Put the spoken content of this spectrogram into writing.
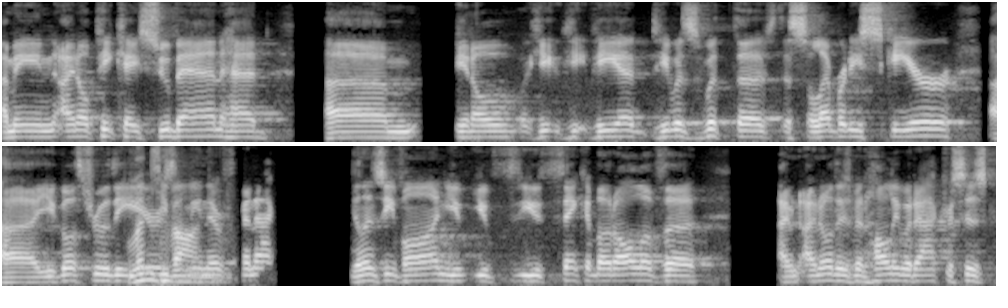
I mean, I know PK Subban had um, you know, he, he, he had he was with the the celebrity skier. Uh, you go through the Lindsey years. I Vonn. mean, there've been Lindsey Vonn. You you you think about all of the. I, I know there's been Hollywood actresses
